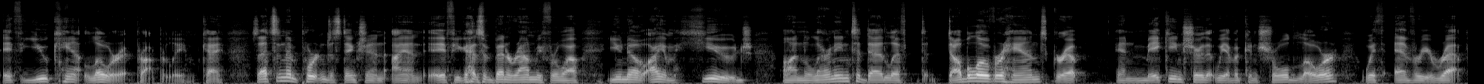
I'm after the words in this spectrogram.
if you can't lower it properly. Okay. So that's an important distinction. And if you guys have been around me for a while, you know I am huge on learning to deadlift double overhand grip and making sure that we have a controlled lower with every rep.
